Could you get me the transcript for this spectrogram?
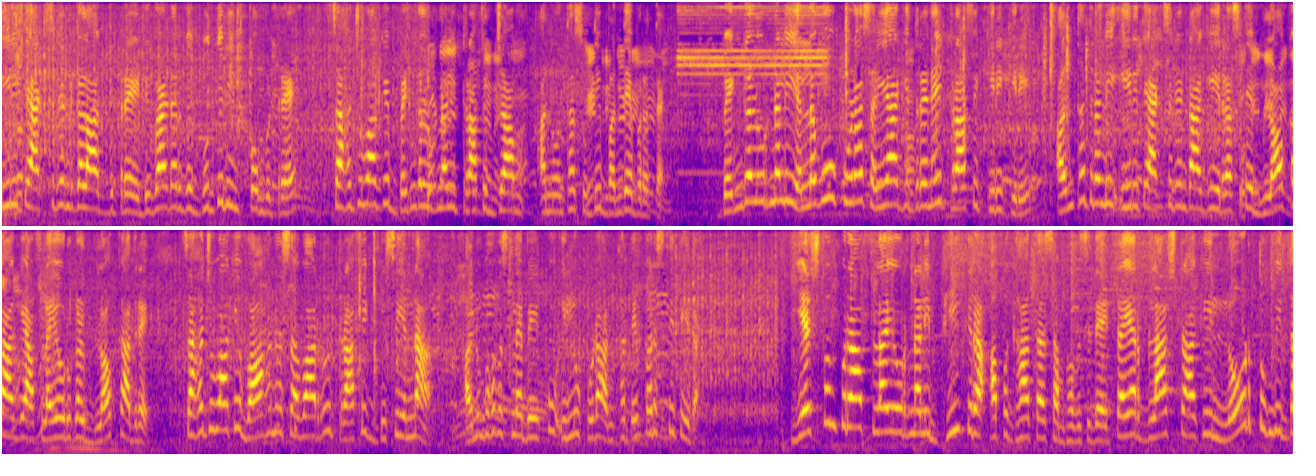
ಈ ರೀತಿ ಆಕ್ಸಿಡೆಂಟ್ಗಳಾಗ್ಬಿಟ್ರೆ, ಡಿವೈಡರ್ಗೆ ಗುದ್ದಿ ನಿಂತ್ಕೊಂಡ್ಬಿಟ್ರೆ, ಸಹಜವಾಗಿ ಬೆಂಗಳೂರಿನಲ್ಲಿ ಟ್ರಾಫಿಕ್ ಜಾಮ್ ಅನ್ನುವಂಥ ಸುದ್ದಿ ಬಂದೇ ಬರುತ್ತೆ. ಬೆಂಗಳೂರಿನಲ್ಲಿ ಎಲ್ಲವೂ ಕೂಡ ಸರಿಯಾಗಿದ್ರೇನೆ ಟ್ರಾಫಿಕ್ ಕಿರಿಕಿರಿ. ಅಂಥದ್ರಲ್ಲಿ ಈ ರೀತಿ ಆಕ್ಸಿಡೆಂಟ್ ಆಗಿ ರಸ್ತೆ ಬ್ಲಾಕ್ ಆಗಿ ಆ ಫ್ಲೈಓವರ್ಗಳು ಬ್ಲಾಕ್ ಆದ್ರೆ ಸಹಜವಾಗಿ ವಾಹನ ಸವಾರರು ಟ್ರಾಫಿಕ್ ಬಿಸಿಯನ್ನ ಅನುಭವಿಸಲೇಬೇಕು. ಇಲ್ಲೂ ಕೂಡ ಅಂಥದ್ದೇ ಪರಿಸ್ಥಿತಿ ಇದೆ. ಯಶವಂತಪುರ ಫ್ಲೈಓವರ್ನಲ್ಲಿ ಭೀಕರ ಅಪಘಾತ ಸಂಭವಿಸಿದೆ. ಟೈರ್ ಬ್ಲಾಸ್ಟ್ ಆಗಿ ಲೋಡ್ ತುಂಬಿದ್ದ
